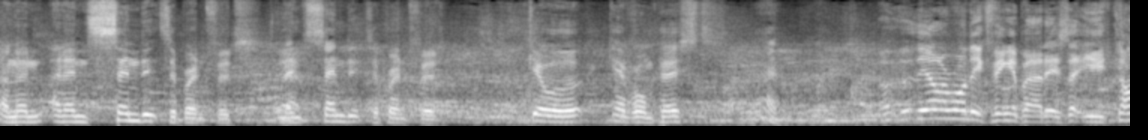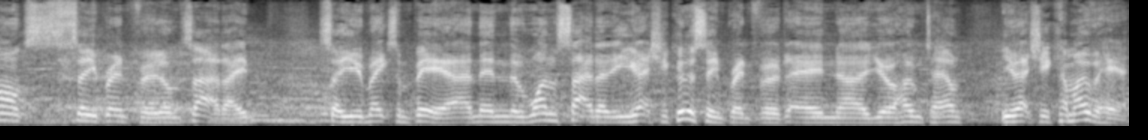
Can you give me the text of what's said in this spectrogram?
and then and then send it to Brentford, and then send it to Brentford. Get all, get everyone pissed. Uh, The ironic thing about it is that you can't see Brentford on Saturday, so you make some beer, and then the one Saturday that you actually could have seen Brentford in uh, your hometown, you actually come over here.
